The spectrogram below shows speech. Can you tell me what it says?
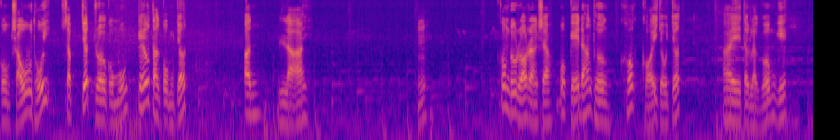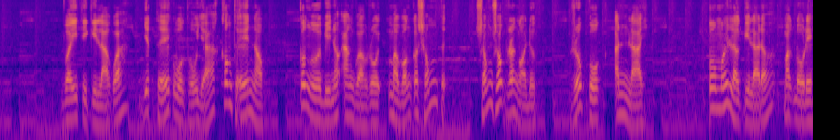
Con sậu thối, sắp chết rồi còn muốn kéo ta cùng chết. Anh là ai? Ừ? Không đủ rõ ràng sao? Một kẻ đáng thương, Khót khỏi chỗ chết. Hay thật là gốm ghiếc. Vậy thì kỳ lạ quá, dịch thể của một thủ giả không thể nào có người bị nó ăn vào rồi mà vẫn có sống th- sống sót ra ngoài được. Rốt cuộc anh lại. Cô mới là kỳ lạ đó, mặc đồ đen,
